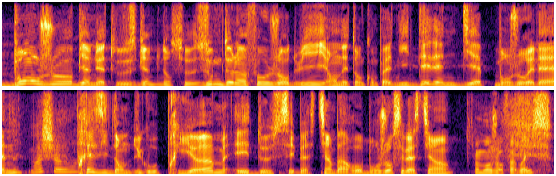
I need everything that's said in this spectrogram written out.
Bonjour, bienvenue à tous, bienvenue dans ce Zoom de l'info. Aujourd'hui, on est en compagnie d'Hélène Dieppe. Bonjour Hélène. Bonjour. Présidente du groupe Prium et de Sébastien Barrault. Bonjour Sébastien. Bonjour Fabrice.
